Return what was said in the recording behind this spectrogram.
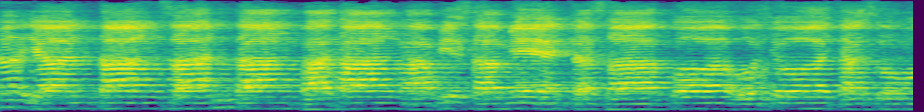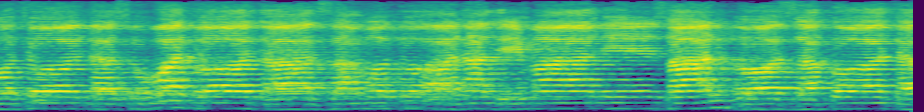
นยันตังสันตังปะทังอภิสเมจะสาโกอุโชจะสุโมโชจะสุวัตโตจะสมุตุอนัติมานิสันโตสโกจะ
